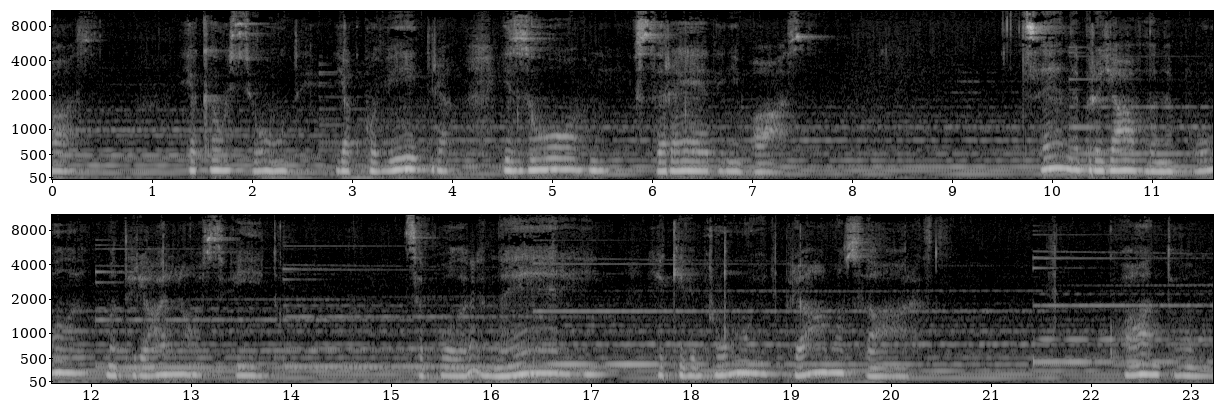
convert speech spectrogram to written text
вас, яке усюди, як повітря і зовні, всередині вас. Це непроявлене поле матеріального світу. Це поле енергії, які вібрують прямо зараз. В квантовому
